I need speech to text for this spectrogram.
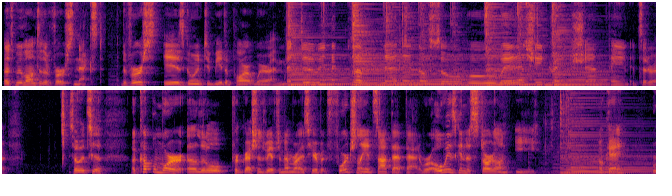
let's move on to the verse next. The verse is going to be the part where I met her in the club down in Soho where she drank champagne, etc. So it's a, a couple more uh, little progressions we have to memorize here, but fortunately it's not that bad. We're always going to start on E, okay? We're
